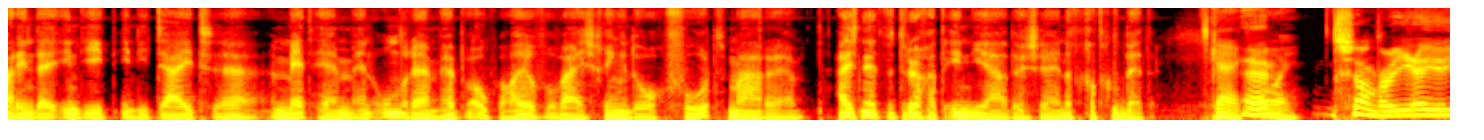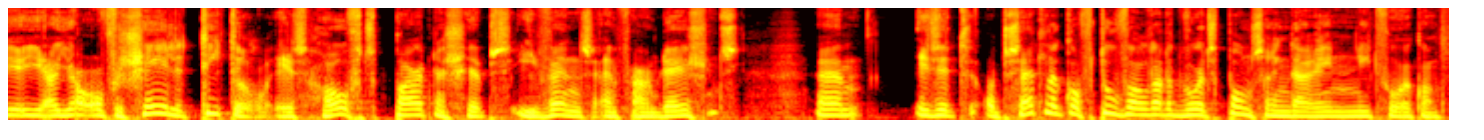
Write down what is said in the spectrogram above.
Maar in, de, in, die, in die tijd met hem en onder hem hebben we ook wel heel veel wijzigingen doorgevoerd. Maar hij is net weer terug uit India, dus en dat gaat goed met hem. Kijk, mooi. Sander, jouw officiële titel is hoofd Partnerships, Events en Foundations. Um, is het opzettelijk of toeval dat het woord sponsoring daarin niet voorkomt?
